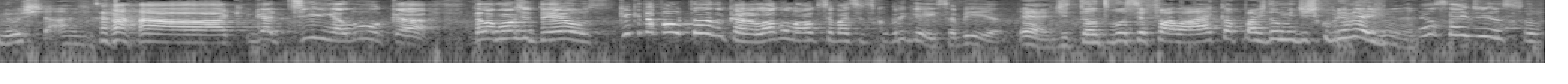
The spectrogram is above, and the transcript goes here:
meu charme. que gatinha, Luca! Pelo amor de Deus! O que que tá faltando, cara? Logo, logo você vai se descobrir gay, sabia? É, de tanto você falar, é capaz de eu me descobrir mesmo, né? Eu sei disso.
